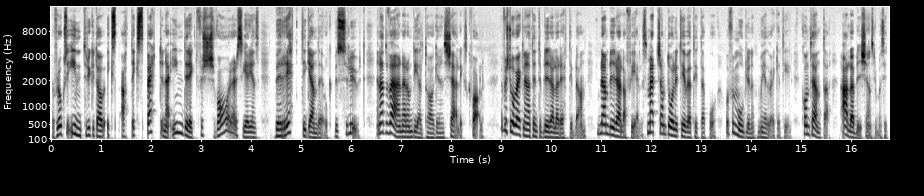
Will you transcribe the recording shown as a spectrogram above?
Jag får också intrycket av ex- att experterna indirekt försvarar seriens berättigande och beslut än att värna om deltagarens kärlekskval. Jag förstår verkligen att det inte blir alla rätt ibland. Ibland blir alla fel. Smärtsamt dålig TV att titta på och förmodligen att medverka till. Kontenta. Alla blir känslomässigt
